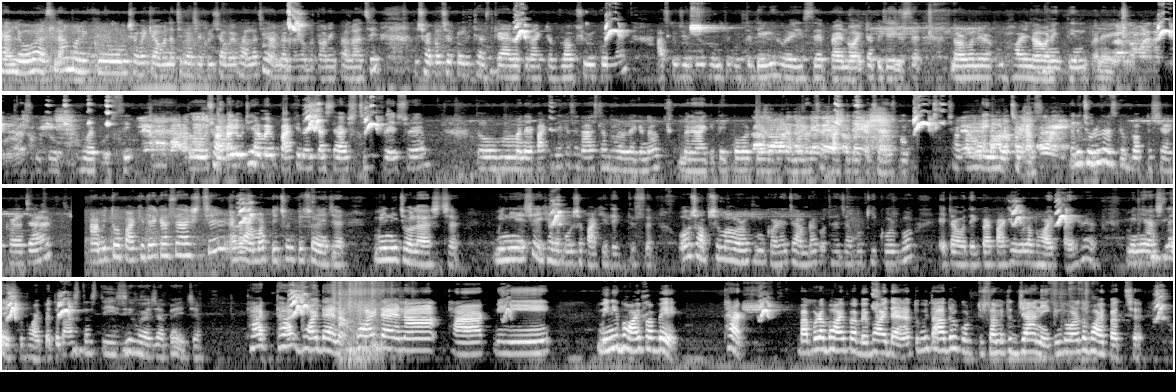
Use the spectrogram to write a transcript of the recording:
Hello আসসালামু আলাইকুম সবাই কেমন আছেন? আশা করি সবাই ভালো আছেন। আমি আল্লাহর রহমতে অনেক ভালো আছি। তো সকাল সকাল উঠে আজকে আর নতুন একটা ব্লগ শুরু করলাম। আজকে যদিও ঘুমতে ঘুরতে দেরি হয়ে গেছে, প্রায় নয়টা বেজে গেছে। নর্মালি এরকম হয় না অনেক দিন মানে আজকে একটু ঘুমায় পড়ছি। তো সকালে উঠে আমার পাখিদের কাছে আসছি ফ্রেশ হয়ে। তো মানে পাখিদের কাছে না আসলাম ভালো লাগে না। মানে আগে দেখব আমার কেমন আছে, পাখিদের কাছে আসব। সকালে এই হচ্ছে কাজ। তাহলে চলুন আজকে ব্লগটা শেয়ার করা যাক। আমি তো পাখিদের কাছে আসছি এবার আমার পিছন পিছনে যে মিনি চলে আসছে। মিনি এসে এখানে বসে পাখি দেখতেছে। ও সবসময় ওরকম করে যে আমরা কোথায় যাব, কি করব এটাও দেখবে। আর পাখিগুলো ভয় পায় হ্যাঁ? মিনি আসলে একটু ভয় পায়। তবে আস্তে আস্তে ইজি হয়ে যাবে এই যে। থাক থাক, ভয় দেয় না, ভয় দেয় না। থাক, মিনি। মিনি ভয় পাবে। থাক। বাবুরা ভয় পাবে, ভয় দেয় না। তুমি তো আদর করতেছো, আমি তো জানি, কিন্তু ওরা তো ভয় পাচ্ছে।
